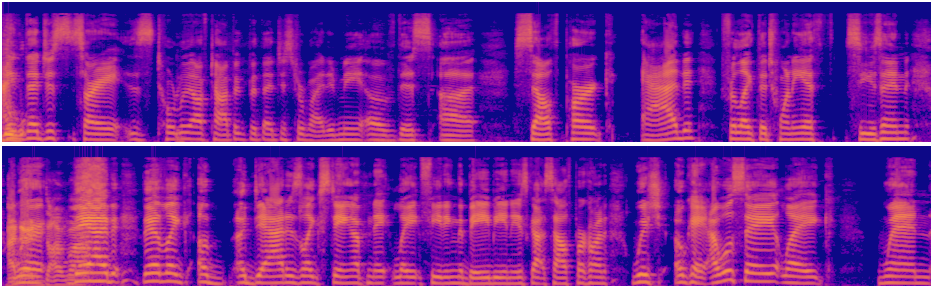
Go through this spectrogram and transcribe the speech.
I, that just sorry is totally off topic, but that just reminded me of this uh, South Park ad for like the twentieth season I know what where you're talking about. they had they had like a, a dad is like staying up na- late feeding the baby and he's got South Park on which okay I will say like when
